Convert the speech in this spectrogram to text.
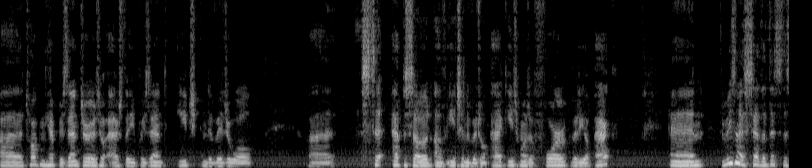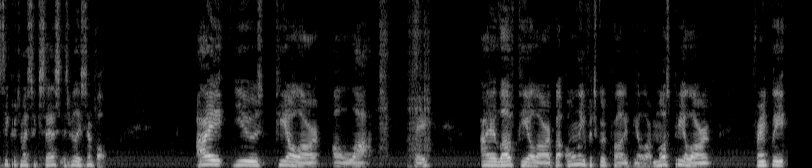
uh, talking head presenters who actually present each individual uh, episode of each individual pack. Each one is a four video pack, and the reason I said that this is the secret to my success is really simple. I use PLR a lot. Okay, I love PLR, but only if it's good quality PLR. Most PLR frankly,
